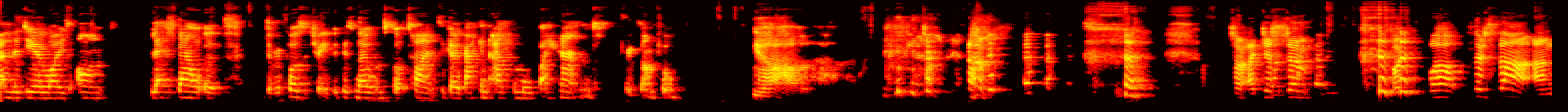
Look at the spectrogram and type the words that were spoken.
and the DOIs aren't left out of the repository because no one's got time to go back and add them all by hand, for example. Yeah. sorry, I just um. well, there's that, and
